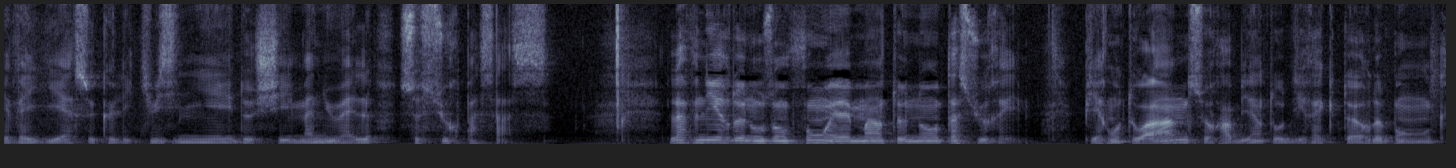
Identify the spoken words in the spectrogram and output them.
et veiller à ce que les cuisiniers de chez Manuel se surpassassent. L'avenir de nos enfants est maintenant assuré. Pierre-Antoine sera bientôt directeur de banque.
